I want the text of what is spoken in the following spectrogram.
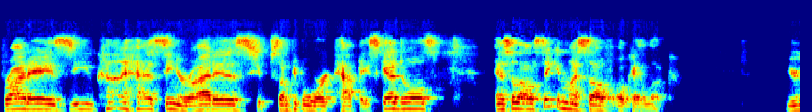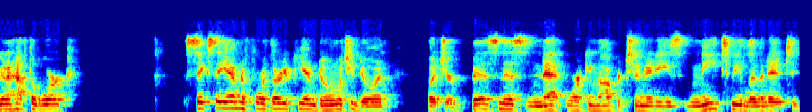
Fridays, you kind of had senioritis. Some people worked half day schedules. And so I was thinking to myself, okay, look, you're going to have to work 6 a.m. to 4.30 p.m. doing what you're doing. but your business networking opportunities need to be limited to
